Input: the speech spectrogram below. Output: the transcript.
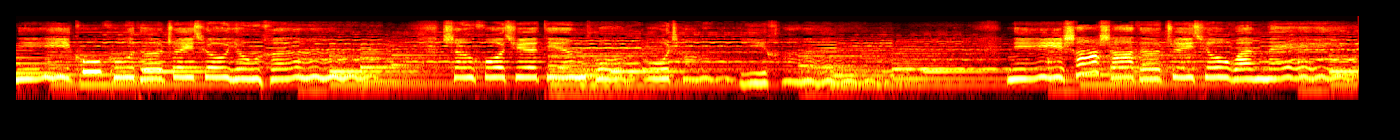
你苦苦的追求永恒，生活却颠簸无常，遗憾。你傻傻的追求完美。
